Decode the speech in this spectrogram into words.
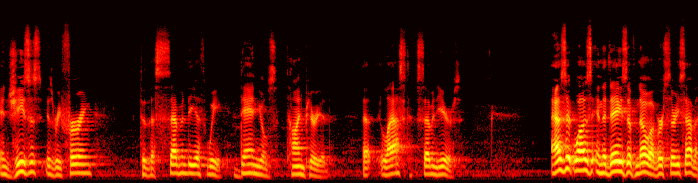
and Jesus is referring to the 70th week, Daniel's time period, that last seven years. As it was in the days of Noah, verse 37,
